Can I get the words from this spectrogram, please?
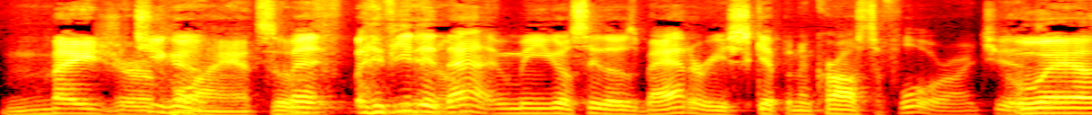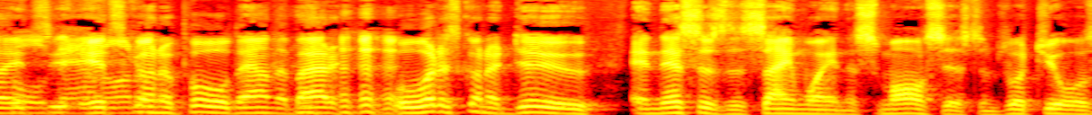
major You can- appliance, of, but, but if you, did know, that, I mean, you're gonna see those batteries skipping across the floor, aren't you? well, it's it's going to pull down the battery. well, what it's going to do, and this is the same way in the small systems. What you'll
